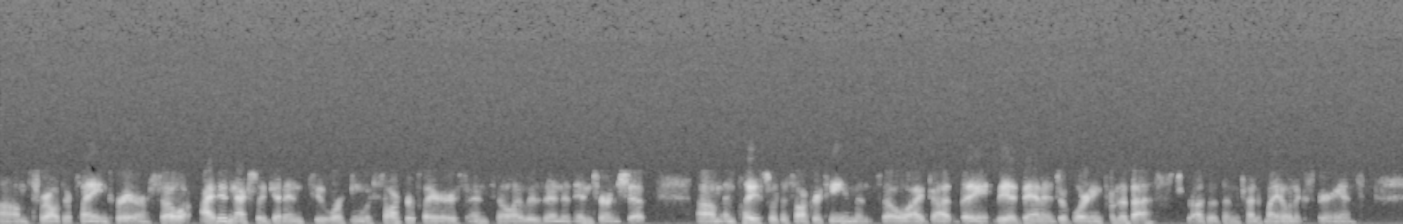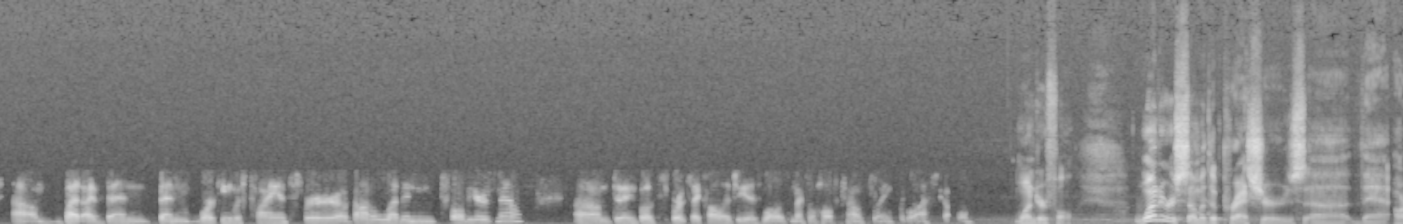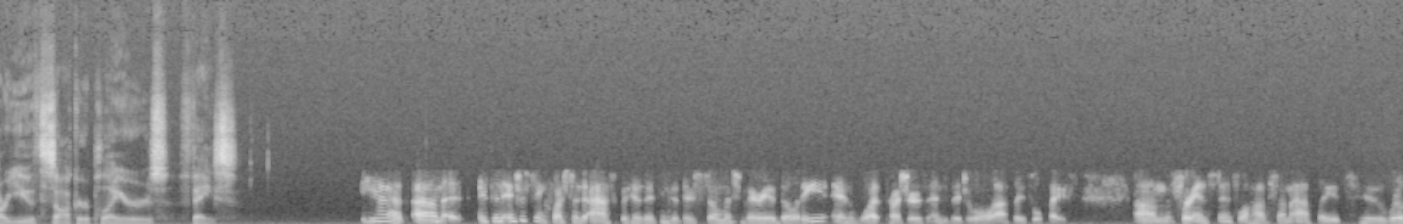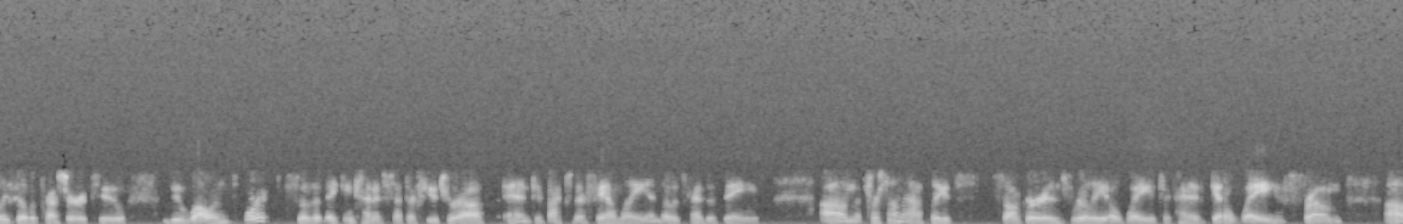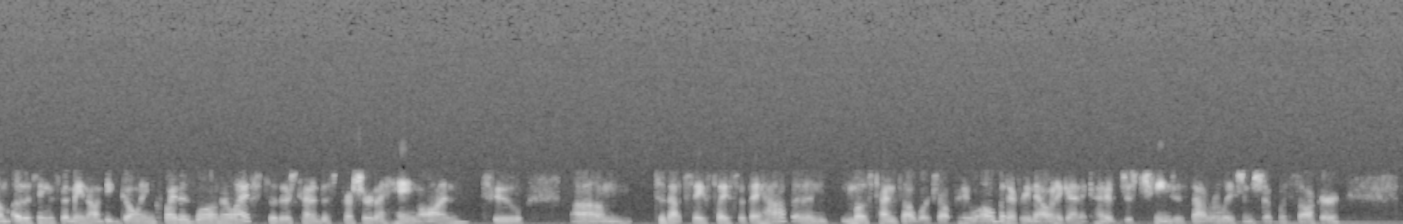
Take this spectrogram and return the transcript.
um, throughout their playing career. So I didn't actually get into working with soccer players until I was in an internship um, and placed with a soccer team. And so I got the, the advantage of learning from the best rather than kind of my own experience. Um, but I've been been working with clients for about 11, 12 years now, um, doing both sports psychology as well as mental health counseling for the last couple. Wonderful. What are some of the pressures uh, that our youth soccer players face? Yeah, um, it's an interesting question to ask because I think that there's so much variability in what pressures individual athletes will face. Um, for instance, we'll have some athletes who really feel the pressure to do well in sport so that they can kind of set their future up and get back to their family and those kinds of things. Um, for some athletes, soccer is really a way to kind of get away from um, other things that may not be going quite as well in their life. So there's kind of this pressure to hang on to um, to that safe place that they have, and then most times that works out pretty well. But every now and again, it kind of just changes that relationship with soccer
